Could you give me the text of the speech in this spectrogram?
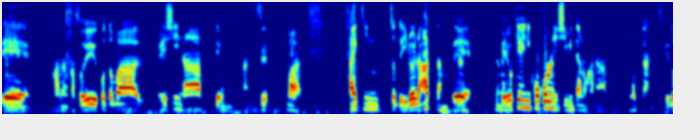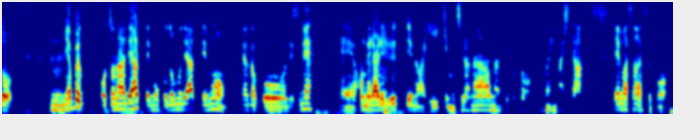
て、まあ、なんかそういう言葉嬉しいなって思ったんです。まあ、最近ちょっといろいろあったので、なんか余計に心に染みたのかなと思ったんですけど、うん、やっぱり大人であっても子供であっても、なんかこうですね、えー褒められるっていうのはいい気持ちだななんてことを思いました。で、ますますこう、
